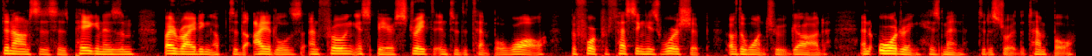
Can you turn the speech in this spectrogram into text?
denounces his paganism by riding up to the idols and throwing a spear straight into the temple wall, before professing his worship of the one true God, and ordering his men to destroy the temple.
